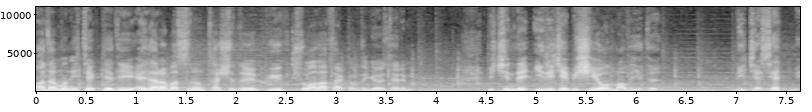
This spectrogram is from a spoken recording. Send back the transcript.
Adamın iteklediği el arabasının taşıdığı büyük çuvala takıldı gözlerim. İçinde irice bir şey olmalıydı. Bir ceset mi?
